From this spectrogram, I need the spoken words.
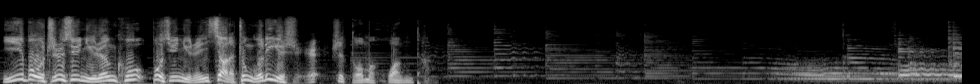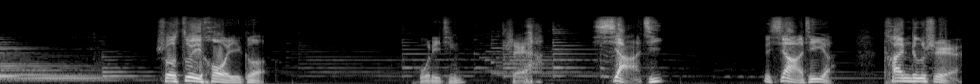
一部只许女人哭不许女人笑的中国历史是多么荒唐！说最后一个狐狸精，谁啊？夏姬。这夏姬呀，堪称是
